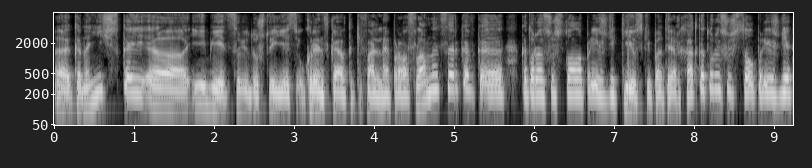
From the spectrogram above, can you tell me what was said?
э, канонической. Э, и имеется в виду, что есть Украинская автокефальная православная церковь, которая существовала прежде, Киевский патриархат, который существовал прежде,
